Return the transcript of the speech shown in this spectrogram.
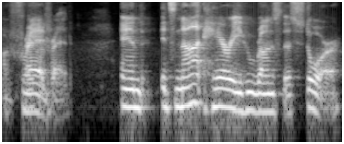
Or Frank Fred. or Fred. And it's not Harry who runs the store,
